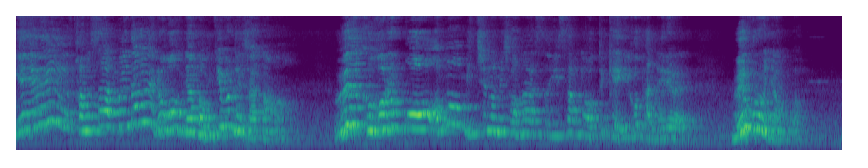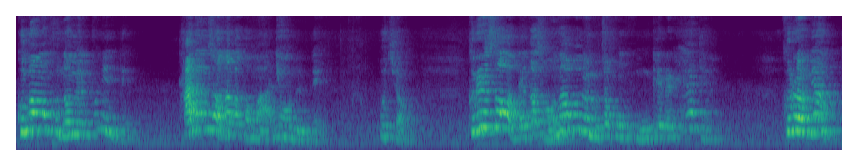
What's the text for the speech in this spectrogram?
예 감사합니다 이러고 그냥 넘기면 되잖아. 왜 그거를 꼭 어머 미친놈이 전화 왔어 이상해 어떻게 이거 다 내려야 돼. 왜 그러냐고요. 그놈은 그놈일 뿐인데. 다른 전화가 더 많이 오는데. 그죠? 그래서 내가 전화번호를 무조건 공개를 해야 돼요. 그러면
